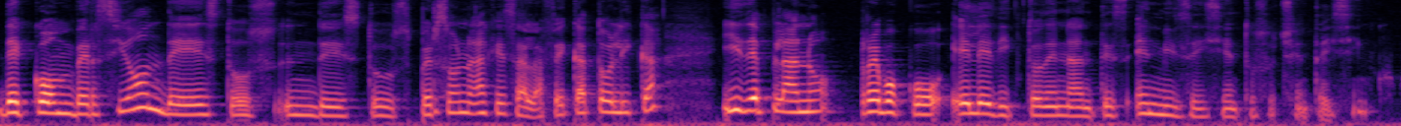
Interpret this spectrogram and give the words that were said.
de conversión de estos, de estos personajes a la fe católica y de plano revocó el edicto de Nantes en 1685.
